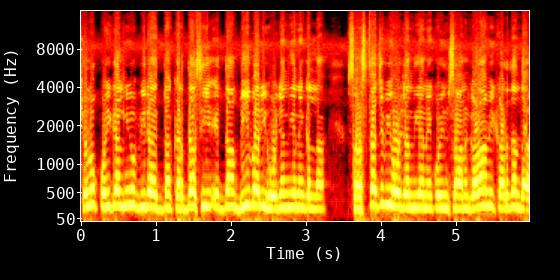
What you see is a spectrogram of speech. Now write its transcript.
ਚਲੋ ਕੋਈ ਗੱਲ ਨਹੀਂ, ਉਹ ਵੀਰਾ ਇਦਾਂ ਕਰਦਾ ਸੀ ਇਦਾਂ 20 ਵਾਰੀ ਹੋ ਜਾਂਦੀਆਂ ਨੇ ਗੱਲਾਂ। ਸੰਸਥਾ 'ਚ ਵੀ ਹੋ ਜਾਂਦੀਆਂ ਨੇ, ਕੋਈ ਇਨਸਾਨ ਗਾਲਾਂ ਵੀ ਕੱਢ ਦਿੰਦਾ।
